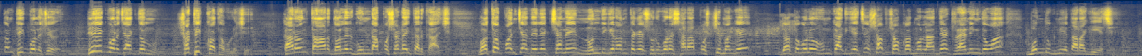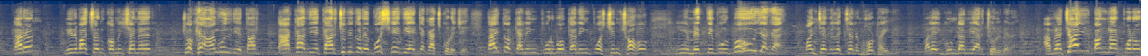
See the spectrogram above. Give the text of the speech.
একদম ঠিক বলেছে ঠিক বলেছে, একদম সঠিক কথা বলেছে। কারণ তার দলের গুন্ডা পোষাটাই তার কাজ। গত পঞ্চায়েত ইলেকশনে নন্দীগ্রাম থেকে শুরু করে সারা পশ্চিমবঙ্গে যতগুলো হুমকাট গিয়েছে সব শওকত মোল্লাদের ট্রেনিং দেওয়া বন্দুক নিয়ে তারা গিয়েছে। কারণ নির্বাচন কমিশনের চোখে আঙুল দিয়ে, তার টাকা দিয়ে কারচুপি করে বসিয়ে দিয়ে এটা কাজ করেছে। তাই তো ক্যানিং পূর্ব, ক্যানিং পশ্চিম সহ মেদিনীপুর বহু জায়গায় পঞ্চায়েত ইলেকশনে ভোট হয়নি। ফলে এই গুন্ডামি আর চলবে না। আমরা চাই বাংলার পরও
